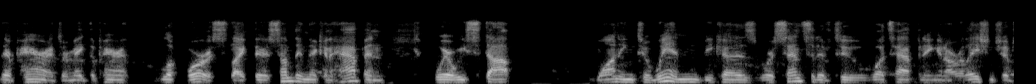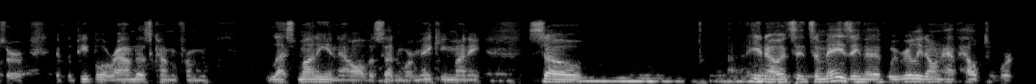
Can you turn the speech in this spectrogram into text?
their parent or make the parent look worse. Like there's something that can happen where we stop wanting to win because we're sensitive to what's happening in our relationships or if the people around us come from less money and now all of a sudden we're making money so you know it's it's amazing that if we really don't have help to work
